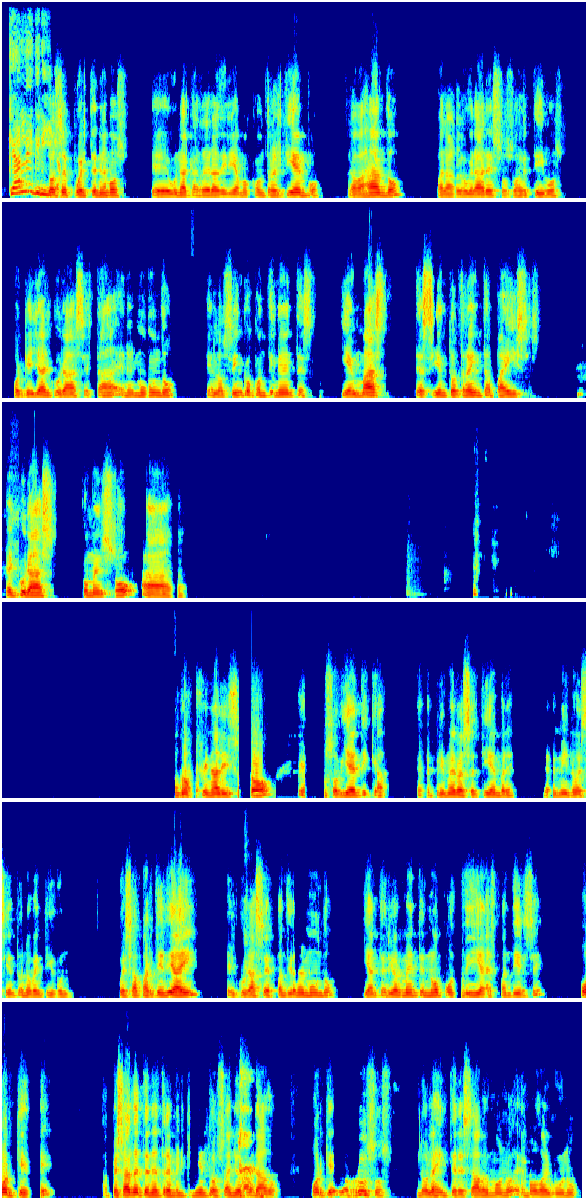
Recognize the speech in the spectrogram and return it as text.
¡Qué alegría! Entonces, pues tenemos eh, una carrera, diríamos, contra el tiempo, trabajando para lograr esos objetivos, porque ya el Curaz está en el mundo, en los cinco continentes y en más de 130 países. El Curaz comenzó a cuando finalizó la Soviética el primero de septiembre de 1991. Pues a partir de ahí, el Curaz se expandió en el mundo y anteriormente no podía expandirse porque, a pesar de tener 3.500 años fundado, porque los rusos no les interesaba en, modo, alguno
